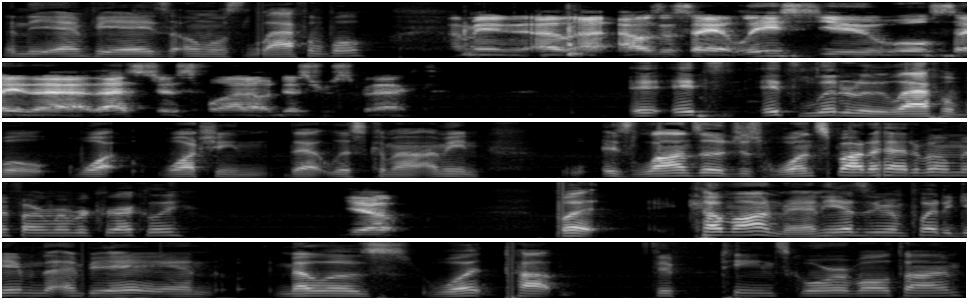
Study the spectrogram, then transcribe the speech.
in the NBA is almost laughable. I mean, I, I, was gonna say at least you will say that. That's just flat out disrespect. It, it's it's literally laughable wa- watching that list come out. I mean, is Lonzo just one spot ahead of him if I remember correctly? Yep. But come on, man, he hasn't even played a game in the NBA, and Melo's what top fifteen scorer of all time.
